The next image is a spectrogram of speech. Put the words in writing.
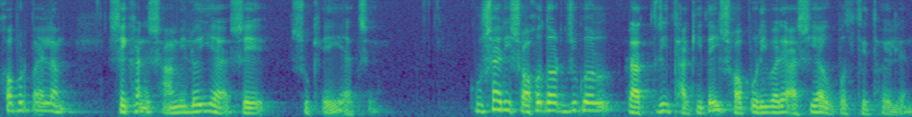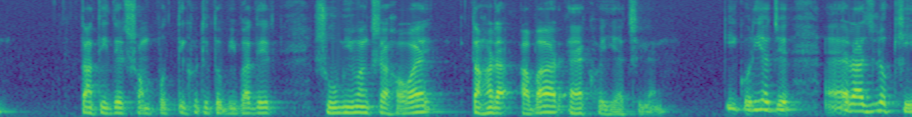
খবর পাইলাম সেখানে স্বামী লইয়া সে সুখেই আছে। কুশারী সহদর যুগল রাত্রি থাকিতেই সপরিবারে আসিয়া উপস্থিত হইলেন। তাঁতিদের সম্পত্তি ঘটিত বিবাদের সুমীমাংসা হওয়ায় তাহারা আবার এক হইয়াছিলেন। কি করিয়া যে রাজলক্ষ্মী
